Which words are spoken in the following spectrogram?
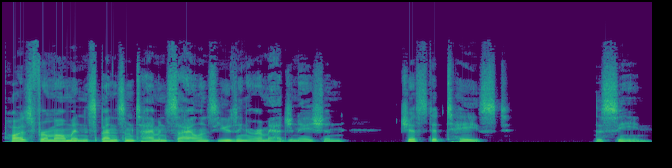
Pause for a moment and spend some time in silence using your imagination just to taste the scene.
